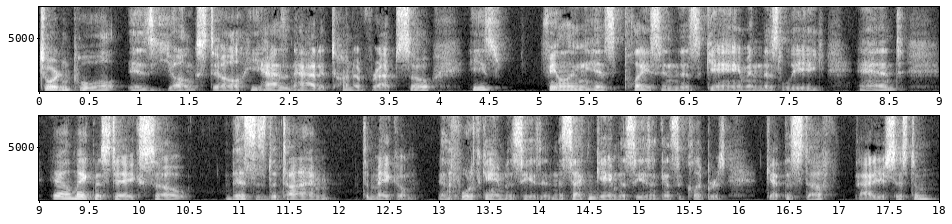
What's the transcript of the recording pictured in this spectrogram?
Jordan Poole is young still. He hasn't had a ton of reps. So he's feeling his place in this game, in this league. And, yeah, he'll make mistakes. So this is the time to make them in the fourth game of the season, in the second game of the season against the Clippers. Get this stuff out of your system.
